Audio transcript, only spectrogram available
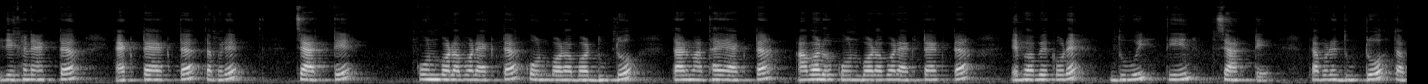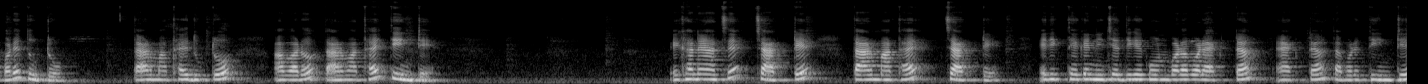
যেখানে একটা একটা একটা, তারপরে চারটে, কোন বরাবর একটা, কোন বরাবর দুটো, তার মাথায় একটা, আবারও কোন বরাবর একটা একটা, এভাবে করে দুই, তিন, চারটে, তারপরে দুটো তারপরে দুটো, তার মাথায় দুটো, আবারও তার মাথায় তিনটে। এখানে আছে চারটে, তার মাথায় চারটে। এদিক থেকে নিচের দিকে কোন বরাবর একটা একটা, তারপরে তিনটে,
